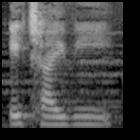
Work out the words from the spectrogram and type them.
HIV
